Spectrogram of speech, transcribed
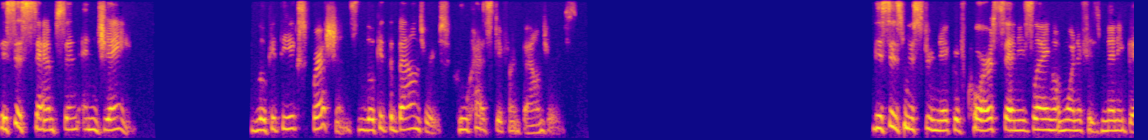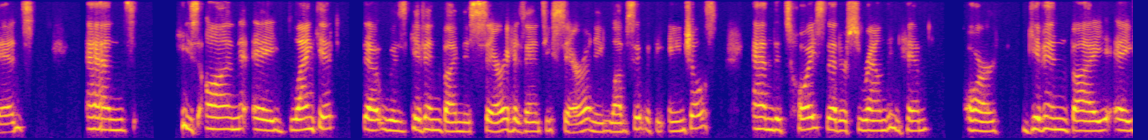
This is Samson and Jane. Look at the expressions, look at the boundaries. Who has different boundaries? This is Mr. Nick, of course, and he's laying on one of his many beds. And he's on a blanket that was given by Miss Sarah, his Auntie Sarah, and he loves it with the angels. And the toys that are surrounding him are given by a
